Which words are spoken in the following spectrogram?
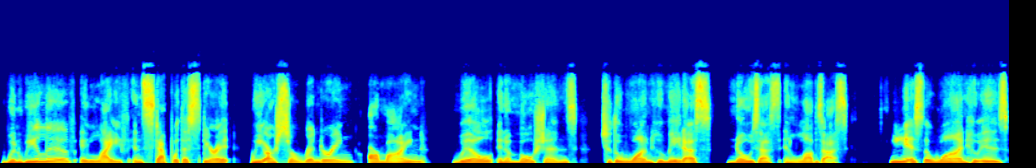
When we live a life in step with a Spirit, we are surrendering our mind, will, and emotions to the one who made us, knows us, and loves us. He is the one who is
